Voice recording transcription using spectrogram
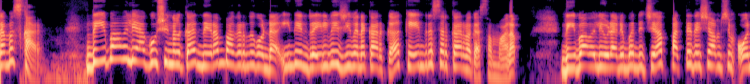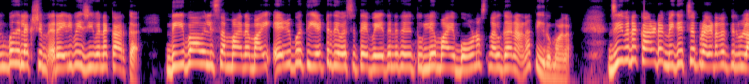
നമസ്കാരം. ദീപാവലി ആഘോഷങ്ങൾക്ക് നിറം പകർന്നുകൊണ്ട് ഇന്ത്യൻ റെയിൽവേ ജീവനക്കാർക്ക് കേന്ദ്ര സർക്കാർ വക സമ്മാനം. ദീപാവലിയോടനുബന്ധിച്ച് പത്ത് ദശാംശം ഒൻപത് ലക്ഷം റെയിൽവേ ജീവനക്കാർക്ക് ദീപാവലി സമ്മാനമായി എഴുപത്തിയെട്ട് ദിവസത്തെ വേതനത്തിന് തുല്യമായ ബോണസ് നൽകാനാണ് തീരുമാനം. ജീവനക്കാരുടെ മികച്ച പ്രകടനത്തിനുള്ള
